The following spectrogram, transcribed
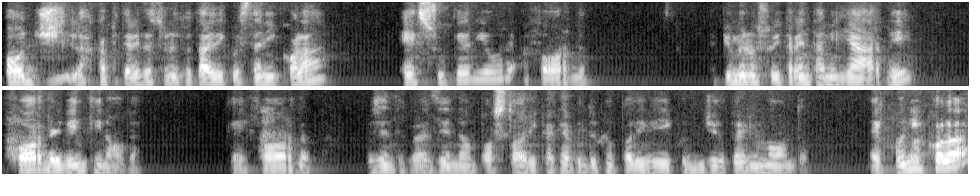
oggi la capitalizzazione totale di questa Nicola è superiore a Ford, è più o meno sui 30 miliardi, Ford è 29. Ok, Ford, presente quell'azienda un po' storica che ha venduto un po' di veicoli in giro per il mondo. Ecco, Nicola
